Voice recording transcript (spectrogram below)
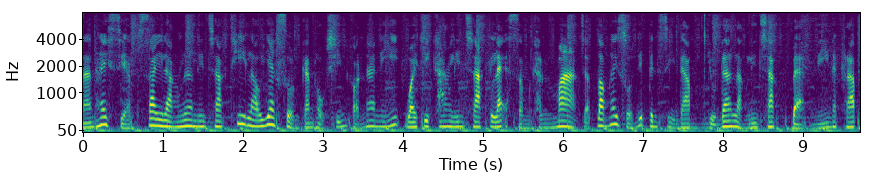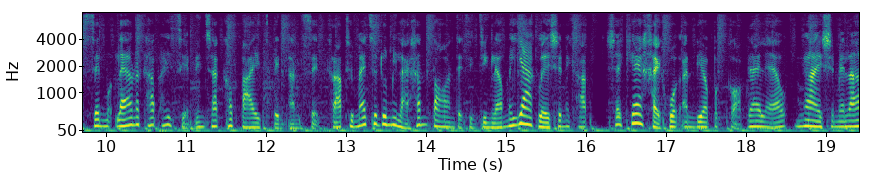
นั้นให้เสียบไส้รางเลื่อนลิ้นชักที่เราแยกส่วนกัน 6 ชิ้นก่อนหน้านี้ ไว้ที่ข้างลิ้นชักและสำคัญมาก จะต้องให้ส่วนที่เป็นสีดำอยู่ด้านหลังลิ้นชักแบบนี้นะครับ เสร็จหมดแล้วนะครับ ให้เสียบลิ้นชักเข้าไปจะเป็นอันเสร็จครับ ถึงแม้จะดูมีหลายขั้นตอน แต่จริง ๆ แล้วไม่ยากเลยใช่ไหมครับ ใช้แค่ไขควงอันเดียวประกอบได้แล้ว ง่ายใช่ไหมล่ะ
